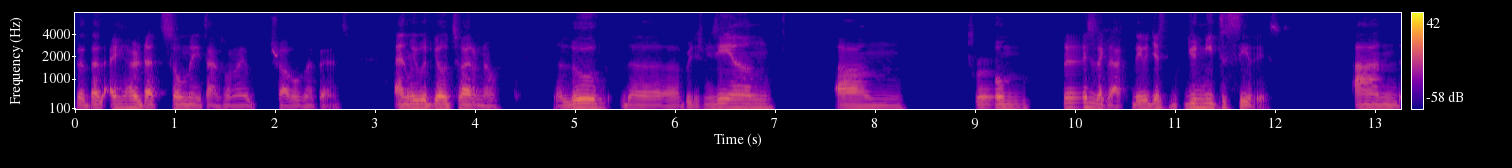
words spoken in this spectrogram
that, that I heard that so many times when I traveled with my parents, and we would go to I don't know, the Louvre, the British Museum, um, Rome, places like that. They would just, "You need to see this," and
